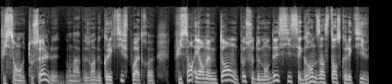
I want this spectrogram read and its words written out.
puissant tout seul, on a besoin de collectifs pour être euh, puissant, et en même temps, on peut se demander si ces grandes instances collectives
